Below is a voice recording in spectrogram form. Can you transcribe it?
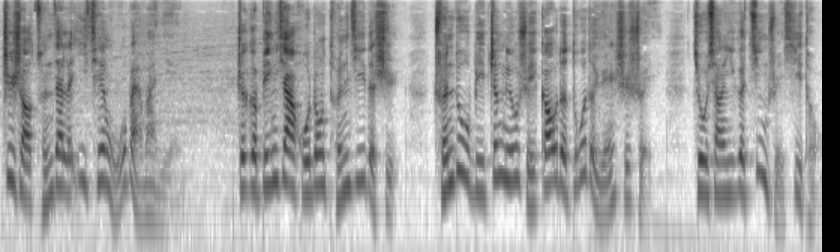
至少存在了一千五百万年。这个冰下湖中囤积的是纯度比蒸馏水高得多的原始水。就像一个净水系统，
